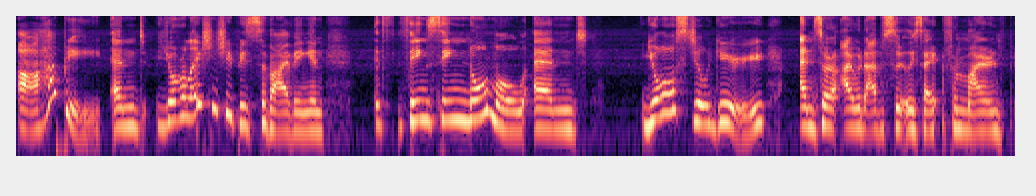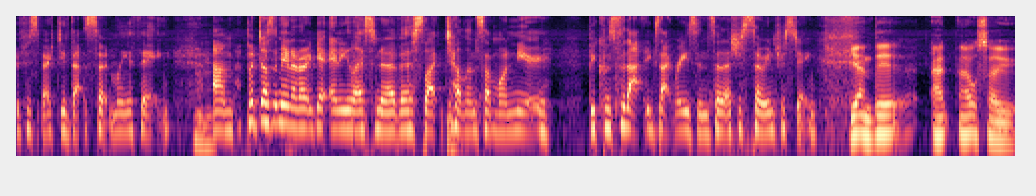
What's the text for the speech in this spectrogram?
are happy and your relationship is surviving and things seem normal and you're still you. And so I would absolutely say, from my own perspective, that's certainly a thing. Um, but doesn't mean I don't get any less nervous like telling someone new because for that exact reason. So that's just so interesting. Yeah, and the and also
